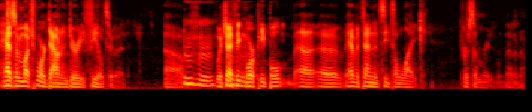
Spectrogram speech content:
has a much more down and dirty feel to it, um, Mm-hmm. which I think more people uh, uh, have a tendency to like for some reason. I don't know.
